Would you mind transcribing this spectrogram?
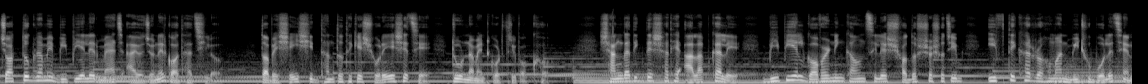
চট্টগ্রামে বিপিএলের ম্যাচ আয়োজনের কথা ছিল। তবে সেই সিদ্ধান্ত থেকে সরে এসেছে টুর্নামেন্ট কর্তৃপক্ষ। সাংবাদিকদের সাথে আলাপকালে বিপিএল গভর্নিং কাউন্সিলের সদস্য সচিব ইফতেখার রহমান মিঠু বলেছেন,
